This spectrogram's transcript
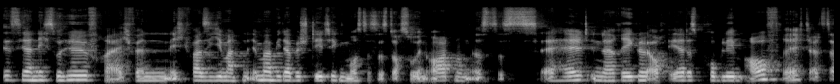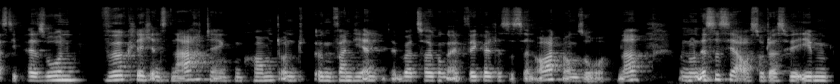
ist ja nicht so hilfreich, wenn ich quasi jemanden immer wieder bestätigen muss, dass es doch so in Ordnung ist. Das erhält in der Regel auch eher das Problem aufrecht, als dass die Person wirklich ins Nachdenken kommt und irgendwann die Überzeugung entwickelt, es ist in Ordnung so. Ne? Und nun ist es ja auch so, dass wir eben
